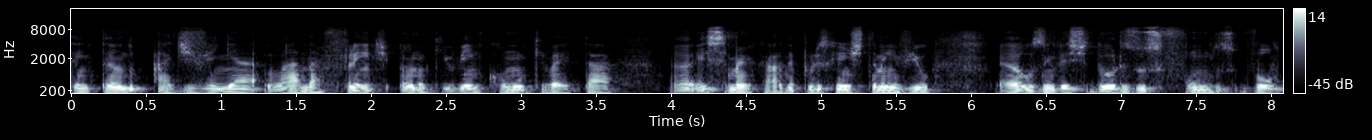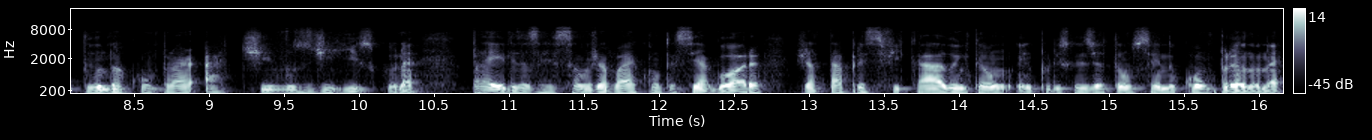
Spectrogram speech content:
tentando adivinhar lá na frente, ano que vem, como que vai estar tá, uh, esse mercado. É por isso que a gente também viu uh, os investidores, os fundos, voltando a comprar ativos de risco, né? Para eles essa recessão já vai acontecer agora, já está precificado, então é por isso que eles já estão sendo comprando, né?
